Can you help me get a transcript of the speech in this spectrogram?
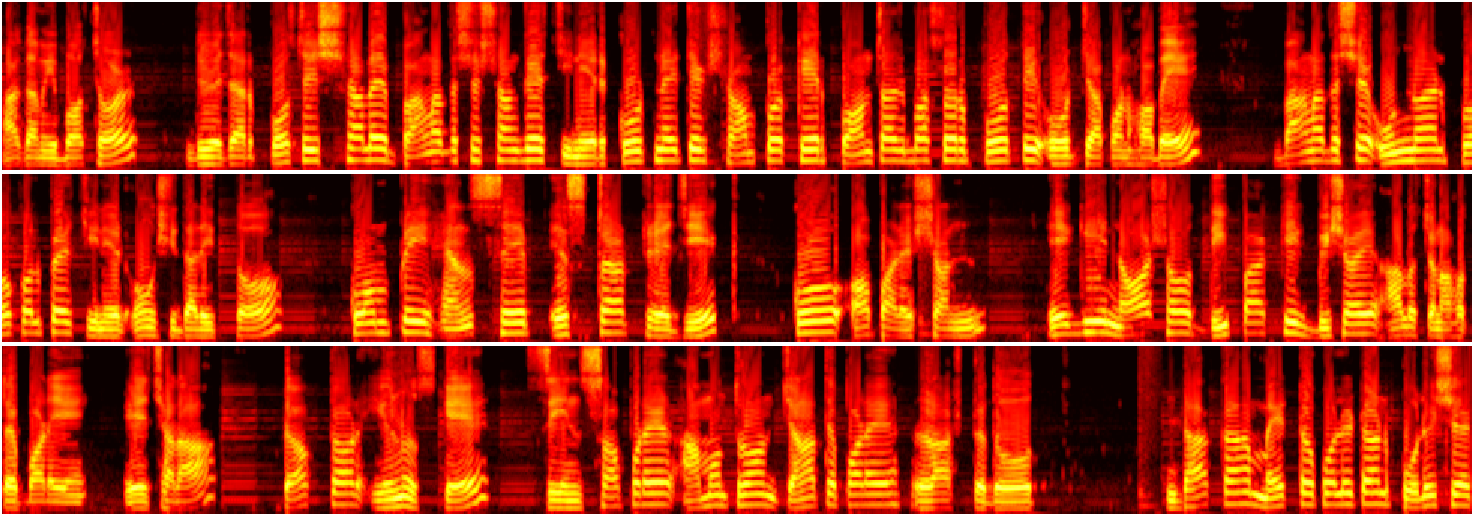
আগামী বছর দুই হাজার পঁচিশ সালে বাংলাদেশের সঙ্গে চীনের কূটনৈতিক সম্পর্কের পঞ্চাশ বছর প্রতি উদযাপন হবে। বাংলাদেশে উন্নয়ন প্রকল্পে চীনের অংশীদারিত্ব, কম্প্রিহেন্সিভ স্ট্র্যাটেজিক কোঅপারেশন, এগিয়ে সহ দ্বিপাক্ষিক বিষয়ে আলোচনা হতে পারে। এছাড়া ডক্টর ইউনুসকে চীন সফরের আমন্ত্রণ জানাতে পারে রাষ্ট্রদূত। ঢাকা মেট্রোপলিটন পুলিশের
